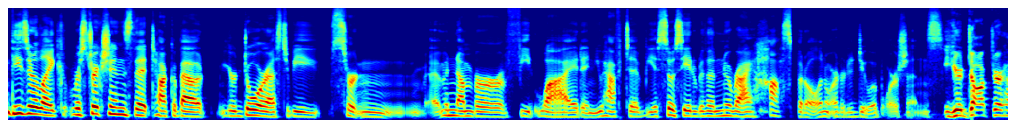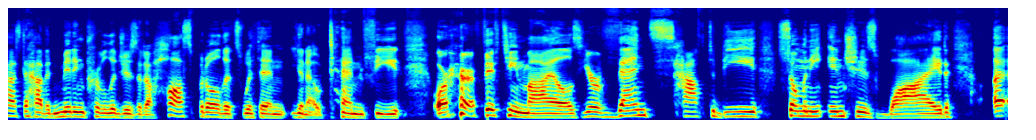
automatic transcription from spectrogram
These are like restrictions that talk about your door has to be certain a number of feet wide and you have to be associated with a nearby hospital in order to do abortions. Your doctor has to have admitting privileges at a hospital that's within, you know, 10 feet or 15 miles. Your vents have to be so many inches wide uh,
